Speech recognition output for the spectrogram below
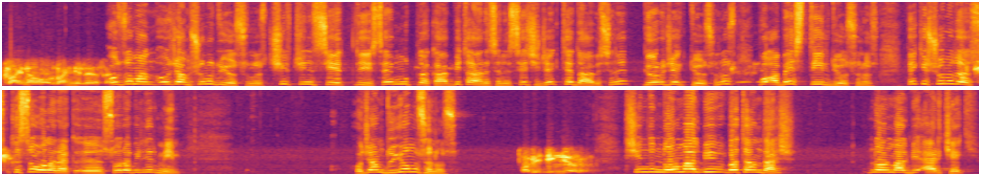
Kaynağı oradan gelir efendim. O zaman hocam şunu diyorsunuz. Çift cinsiyetli ise mutlaka bir tanesini seçecek, tedavisini görecek diyorsunuz. Bu abes değil diyorsunuz. Peki şunu da kısa olarak e, sorabilir miyim? Hocam duyuyor musunuz? Tabii dinliyorum. Şimdi normal bir vatandaş, normal bir erkek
